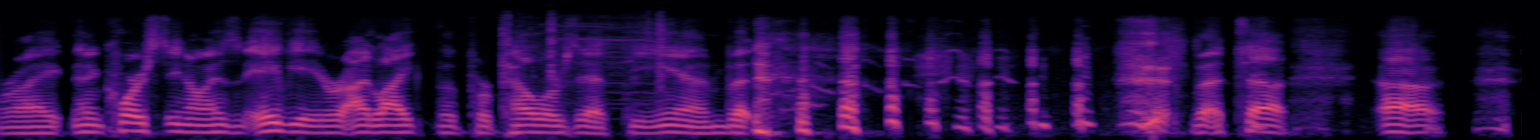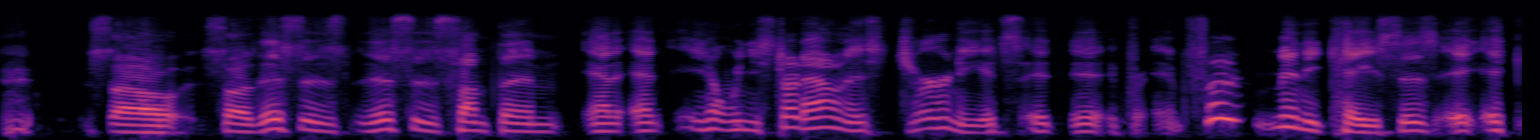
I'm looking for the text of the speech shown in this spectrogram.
right? And of course, you know, as an aviator, I like the propellers at the end, but but uh, uh, so so this is this is something and and you know when you start out on this journey it's it, it for, for many cases it, it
